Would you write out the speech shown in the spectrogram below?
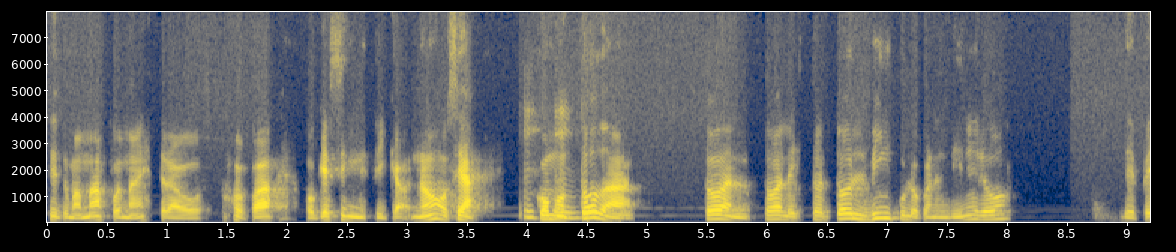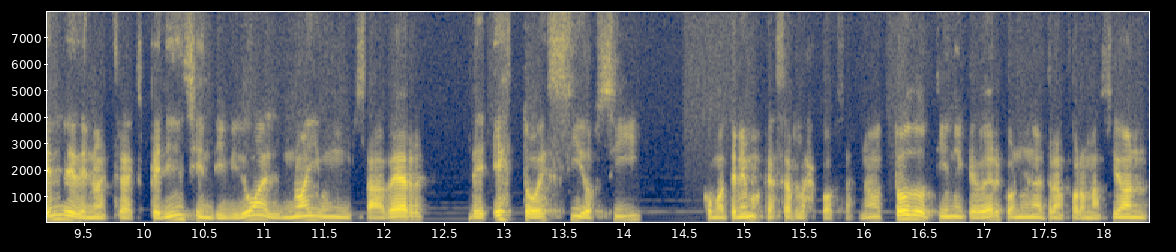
si tu mamá fue maestra o tu papá, o qué significa, ¿no? O sea, como toda, toda, toda la historia, todo el vínculo con el dinero depende de nuestra experiencia individual, no hay un saber de esto es sí o sí como tenemos que hacer las cosas, ¿no? Todo tiene que ver con una transformación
